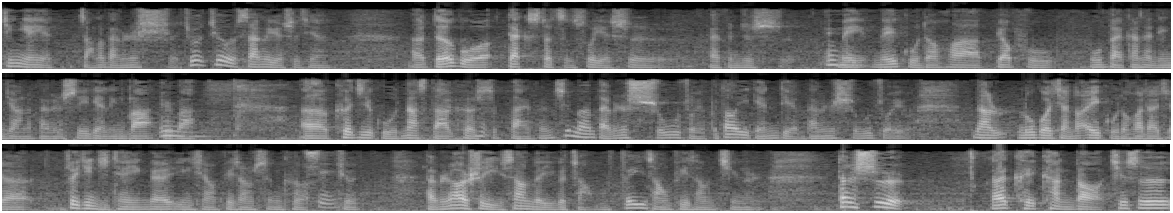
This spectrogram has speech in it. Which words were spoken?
今年也涨了百分之十，就就三个月时间。呃，德国 DAX 的指数也是百分之十，美美股的话，标普五百刚才您讲了百分之十一点零八，对吧？呃，科技股纳斯达克是百分基本上百分之十五左右，不到一点点，百分之十五左右。那如果讲到 A 股的话，大家最近几天应该印象非常深刻，就百分之二十以上的一个涨幅，非常非常惊人。但是大家可以看到，其实。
